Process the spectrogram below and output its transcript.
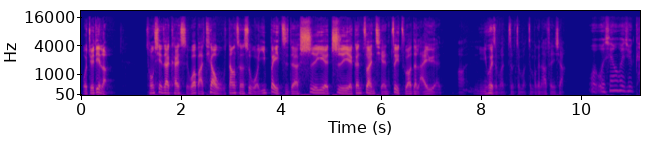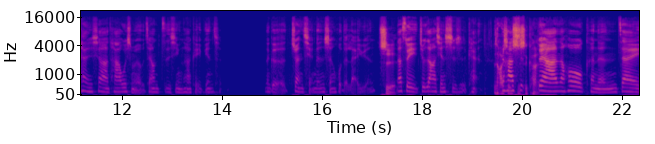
我决定了，从现在开始，我要把跳舞当成是我一辈子的事业、置业跟赚钱最主要的来源。”你会怎么怎怎么怎么跟他分享？我我先会去看一下他为什么有这样自信，他可以变成那个赚钱跟生活的来源。是，那所以就让他先试试看，让他先试试看。对啊，然后可能在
